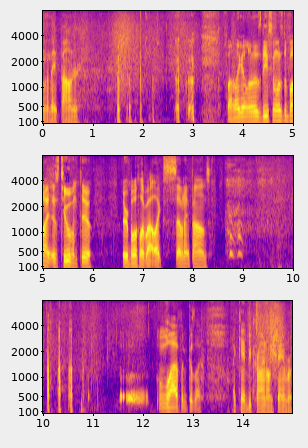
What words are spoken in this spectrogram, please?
with an eight pounder. Finally got one of those decent ones to bite. There's two of them too. They were both about like seven, eight pounds. I'm laughing because I, I can't be crying on camera.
